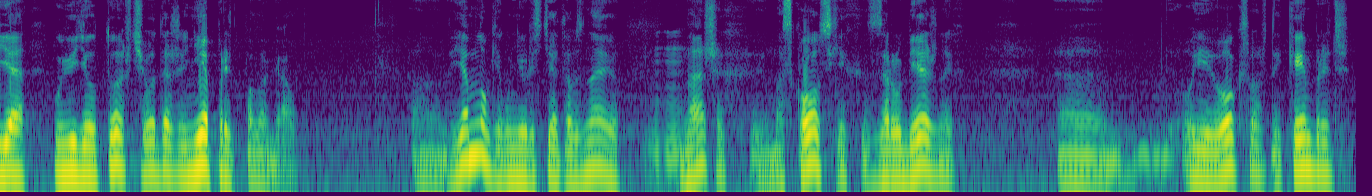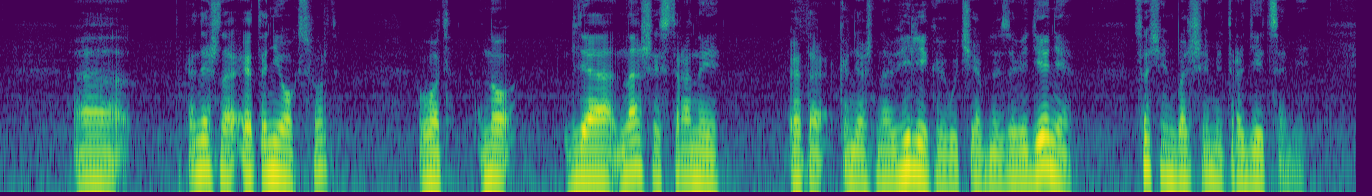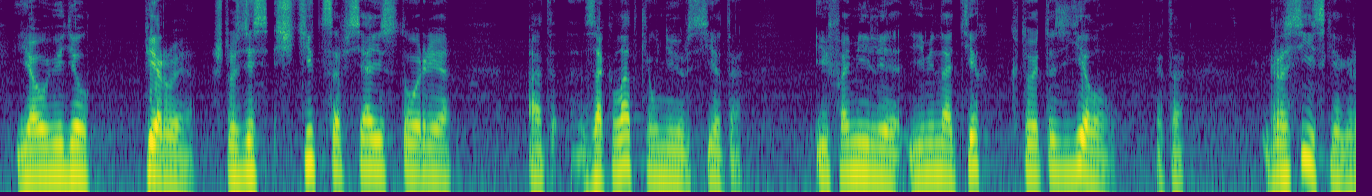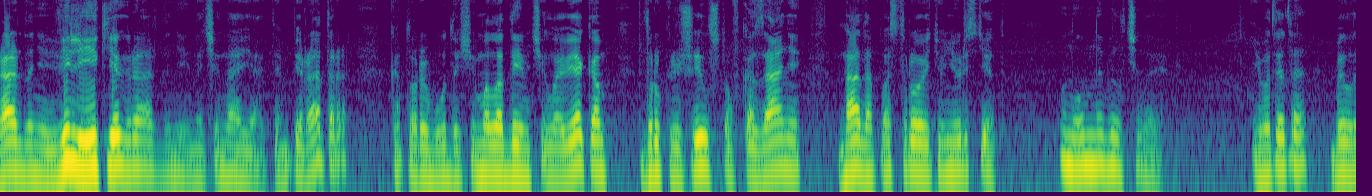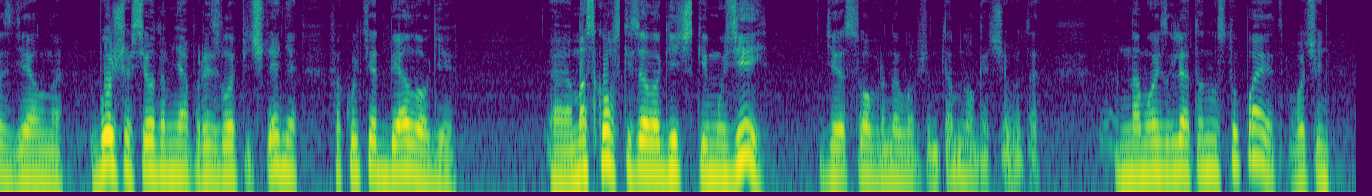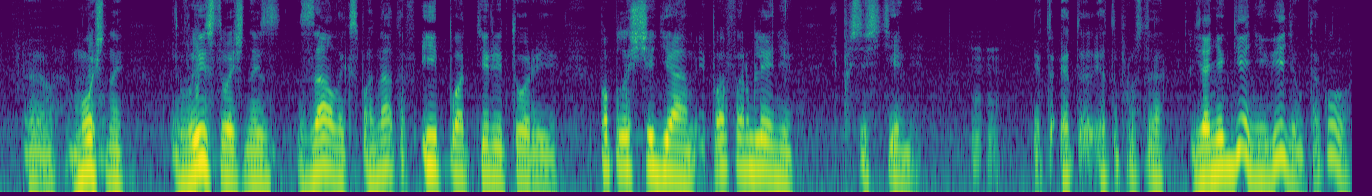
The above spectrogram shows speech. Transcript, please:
я увидел то, чего даже не предполагал. Э, Я многих университетов знаю, наших, и московских, зарубежных, э, и Оксфорд, и Кембридж. Э, Конечно, это не Оксфорд, вот, но для нашей страны это, конечно, великое учебное заведение с очень большими традициями. Я увидел первое, что здесь чтится вся история от закладки университета и фамилия, и имена тех, кто это сделал. Это российские граждане, великие граждане, начиная от императора, который, будучи молодым человеком, вдруг решил, что в Казани надо построить университет. Он умный был человек. И вот это было сделано. Больше всего на меня произвело впечатление факультет биологии. Э, Московский зоологический музей, где собрано, в общем-то, много чего-то, на мой взгляд, он выступает в очень э, мощный выставочный зал экспонатов и по территории, по площадям, и по оформлению, и по системе. Это, это, это просто... Я нигде не видел такого.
